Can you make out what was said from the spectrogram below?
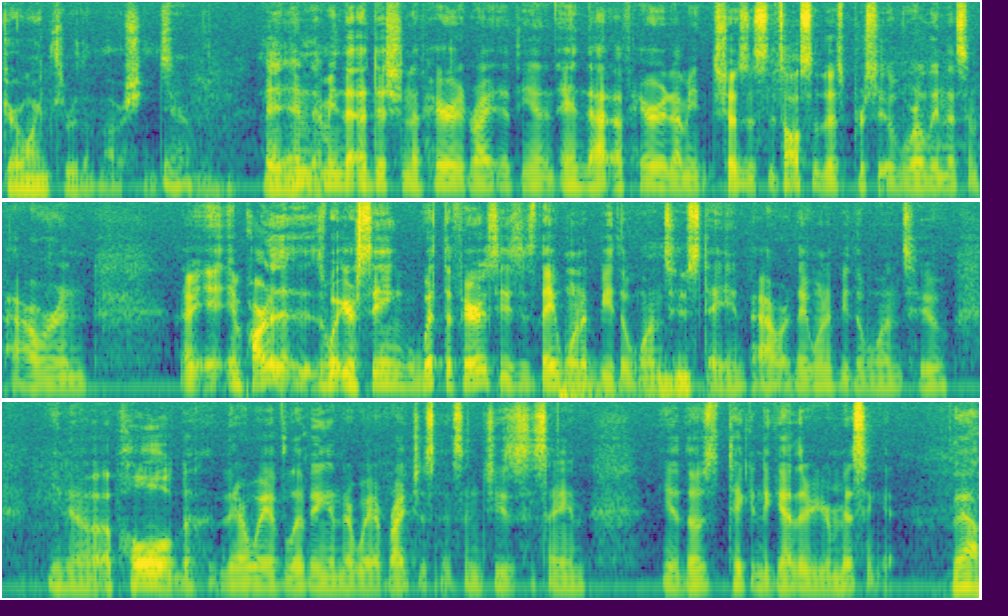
going through the motions. Yeah. Mm-hmm. And, and. I mean, the addition of Herod right at the end, and that of Herod, I mean, shows us it's also this pursuit of worldliness and power. And I mean, and part of that is what you're seeing with the Pharisees is they want to be the ones who Mhm. stay in power. They want to be the ones who, you know, uphold their way of living and their way of righteousness. And Jesus is saying, you know, those taken together, you're missing it. Yeah,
